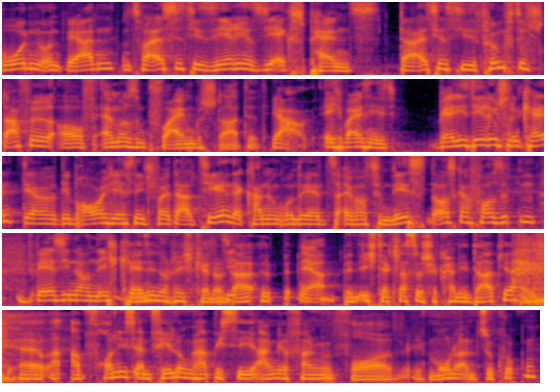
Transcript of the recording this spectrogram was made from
wurden und werden. Und zwar ist es die Serie The Expanse. Da ist jetzt die fünfte Staffel auf Amazon Prime gestartet. Ja, ich weiß nicht wer die Serie schon kennt, der, dem brauche ich jetzt nicht weiter erzählen. Der kann im Grunde jetzt einfach zum nächsten Oscar vorsippen. Wer sie noch nicht kennt. Wer sie noch nicht kennt. Und sie, da äh, ja. bin ich der klassische Kandidat ja. Ich, äh, ab Ronnys Empfehlung habe ich sie angefangen vor Monaten zu gucken.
